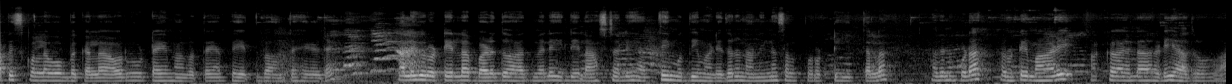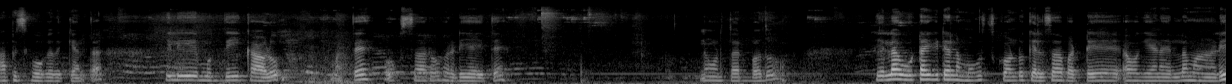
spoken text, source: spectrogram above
ಆಫೀಸ್ಗೆಲ್ಲ ಹೋಗ್ಬೇಕಲ್ಲ, ಅವ್ರಿಗೂ ಟೈಮ್ ಆಗುತ್ತೆ. ಎದ್ದು ಬಾ ಅಂತ ಹೇಳಿದೆ. ಅಲ್ಲಿಗೂ ರೊಟ್ಟಿ ಎಲ್ಲ ಬಡ್ದು ಆದಮೇಲೆ ಇಲ್ಲಿ ಲಾಸ್ಟಲ್ಲಿ ಹತ್ತಿ ಮುದ್ದೆ ಮಾಡಿದರು. ನಾನು ಇನ್ನೂ ಸ್ವಲ್ಪ ರೊಟ್ಟಿ ಇತ್ತಲ್ಲ, ಅದನ್ನು ಕೂಡ ರೊಟ್ಟಿ ಮಾಡಿ ಅಕ್ಕ ಎಲ್ಲ ರೆಡಿ ಆದರು ಆಫೀಸ್ಗೆ ಹೋಗೋದಕ್ಕೆ ಅಂತ. ಇಲ್ಲಿ ಮುದ್ದೆ, ಕಾಳು ಮತ್ತು ಉಪ್ಸಾರು ರೆಡಿ ಐತೆ. ನೋಡ್ತಾ ಇರ್ಬೋದು. ಎಲ್ಲ ಊಟ ಗೀಟ ಎಲ್ಲ ಮುಗಿಸ್ಕೊಂಡು ಕೆಲಸ, ಬಟ್ಟೆ ಅವಾಗೇಣ ಎಲ್ಲ ಮಾಡಿ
